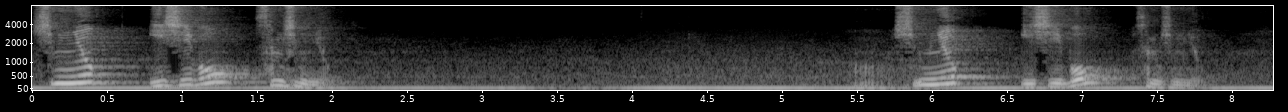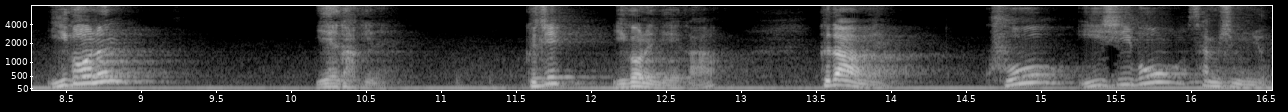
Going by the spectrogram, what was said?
16, 25, 36. 어, 16, 25, 36. 이거는 예각이네. 그지? 이거는 예각. 그 다음에 9, 25, 36.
